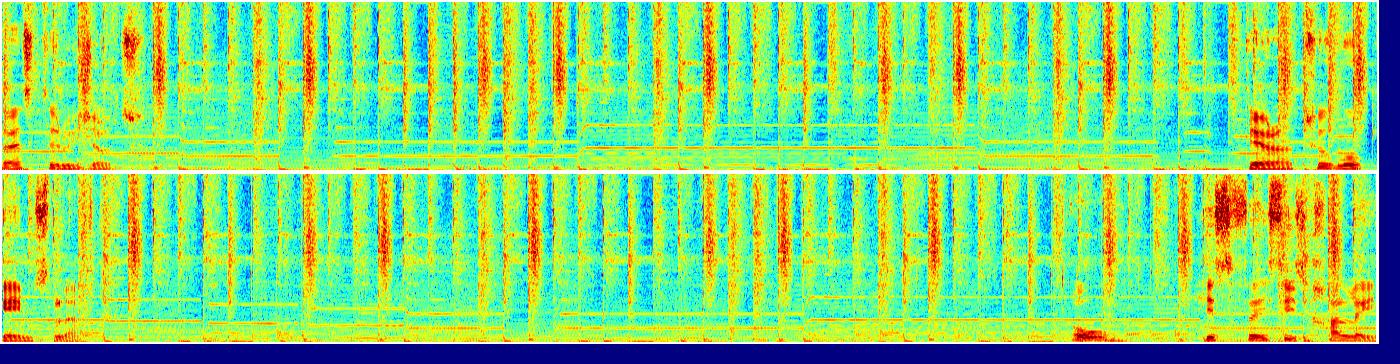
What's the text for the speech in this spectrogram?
Fast results. There are two more games left. Oh, his face is Harley.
